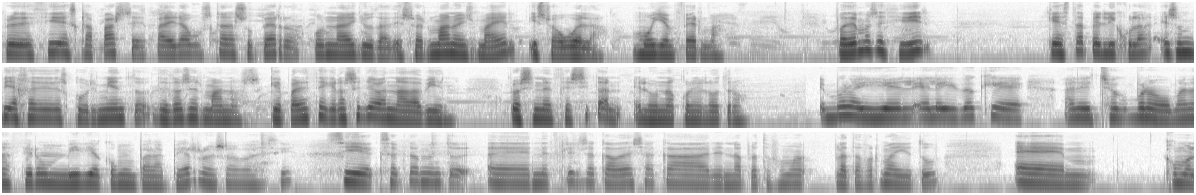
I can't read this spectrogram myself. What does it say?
pero decide escaparse para ir a buscar a su perro con una ayuda de su hermano Ismael y su abuela, muy enferma. Podemos decidir que esta película es un viaje de descubrimiento de dos hermanos que parece que no se llevan nada bien, pero se necesitan el uno con el otro. Eh, bueno, y he, leído que han hecho, bueno, van a hacer un vídeo como para perros o algo así. Sí, exactamente. Eh, Netflix acaba de sacar en la plataforma, plataforma de YouTube em, como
